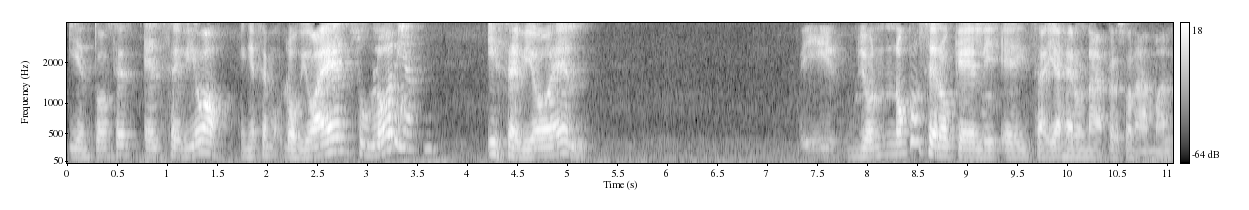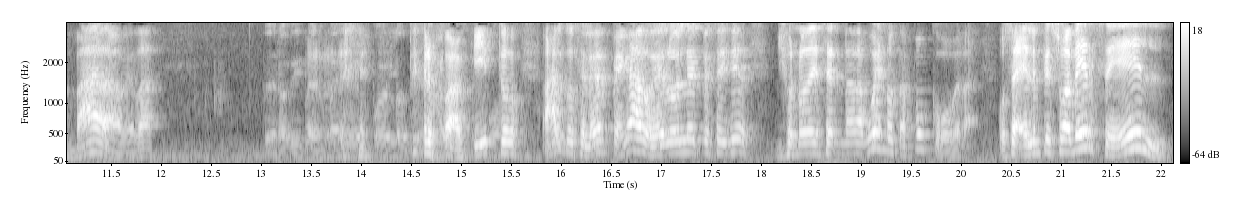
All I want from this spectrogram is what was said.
Y entonces él se vio, en ese, lo vio a él, su gloria, y se vio él. Y yo no considero que él, eh, Isaías era una persona malvada, ¿verdad? Pero habita en medio del pueblo. de Pero. Habito, algo se le había pegado. Él, él empezó a decir, yo no he de ser nada bueno tampoco, ¿verdad? O sea, él empezó a verse él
